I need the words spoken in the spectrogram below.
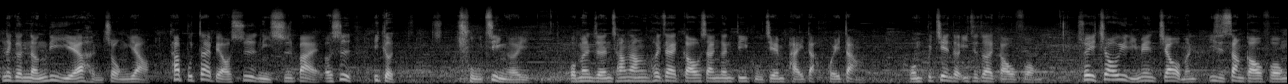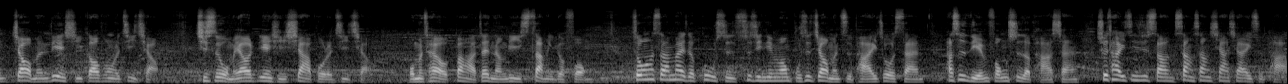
那个能力也很重要，它不代表是你失败，而是一个处境而已。我们人常常会在高山跟低谷间排档回档，我们不见得一直都在高峰，所以教育里面教我们一直上高峰，教我们练习高峰的技巧，其实我们要练习下坡的技巧，我们才有办法在能力上一个峰。中央山脉的故事，赤心巅峰不是教我们只爬一座山，它是连峰式的爬山，所以它一定是上上上下下一直爬。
